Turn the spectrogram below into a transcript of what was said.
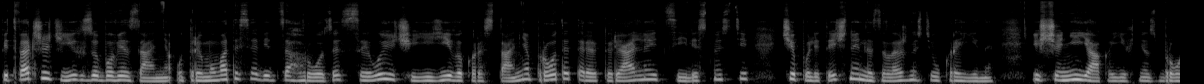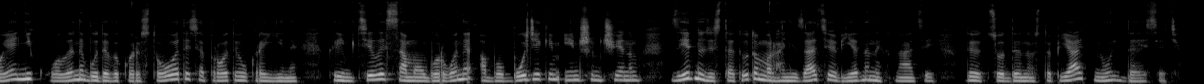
підтверджують їх зобов'язання утримуватися від загрози силою чи її використання проти територіальної цілісності чи політичної незалежності України, і що ніяка їхня зброя ніколи не буде використовуватися проти України, крім цілей самооборони або будь-яким іншим чином, згідно зі статутом Організації Об'єднаних Націй 995-010.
